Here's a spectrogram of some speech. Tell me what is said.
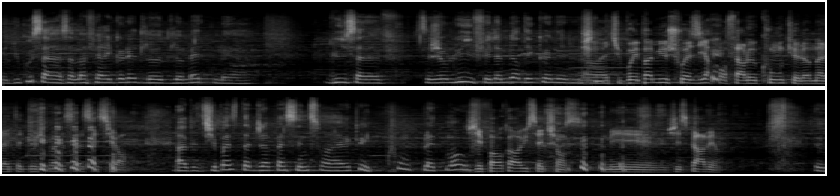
Et du coup, ça ça m'a fait rigoler de le, de le mettre, mais lui, ça, lui, il fait, il aime bien déconner, lui. Ouais, tu pouvais pas mieux choisir pour faire le con que l'homme à la tête de cheval, ça c'est sûr. Ah, mais je sais pas si t'as déjà passé une soirée avec lui, complètement. J'ai pas encore eu cette chance, mais j'espère bien. Euh,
